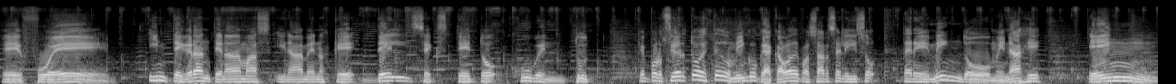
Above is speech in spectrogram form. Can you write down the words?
eh, fue integrante nada más y nada menos que del sexteto Juventud, que por cierto este domingo que acaba de pasar se le hizo tremendo homenaje en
